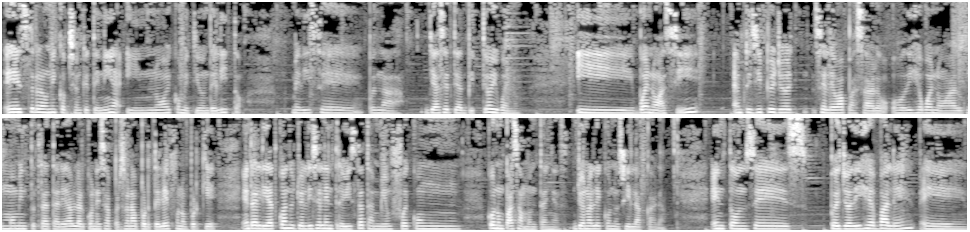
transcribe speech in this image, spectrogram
esta era la única opción que tenía y no he cometido un delito. Me dice, pues nada, ya se te advirtió y bueno. Y bueno, así en principio yo se le va a pasar o, dije, bueno, algún momento trataré de hablar con esa persona por teléfono porque en realidad cuando yo le hice la entrevista también fue con, con un pasamontañas. Yo no le conocí la cara. Entonces, pues yo dije, vale, eh,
